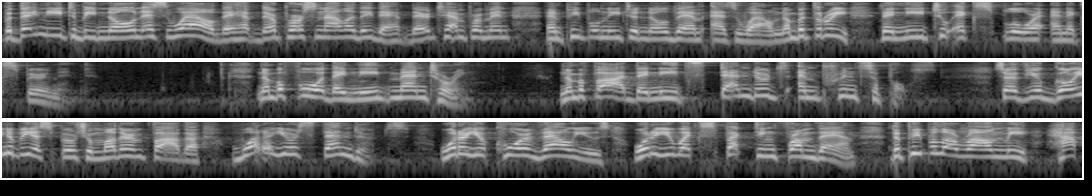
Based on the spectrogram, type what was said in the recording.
but they need to be known as well. They have their personality, they have their temperament, and people need to know them as well. Number three, they need to explore and experiment. Number four, they need mentoring. Number five, they need standards and principles. So if you're going to be a spiritual mother and father, what are your standards? What are your core values? What are you expecting from them? The people around me have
